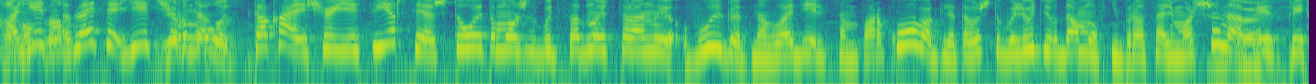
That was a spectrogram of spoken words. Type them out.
А есть, нам знаете, есть вернулось. такая еще есть версия, что это может быть с одной стороны выгодно владельцам парковок для того, чтобы люди в домов не бросали машины. Да. А при- при-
